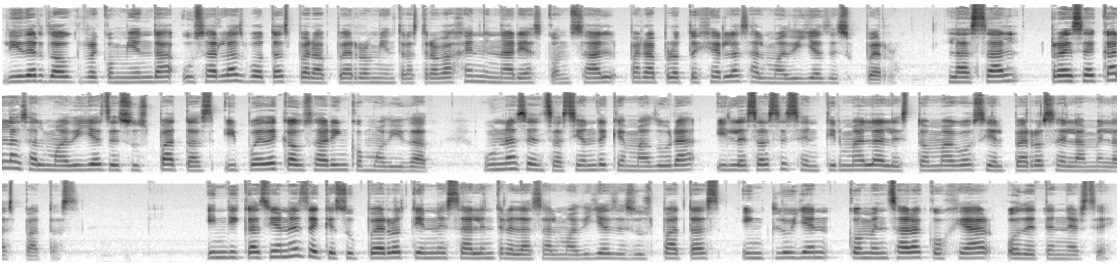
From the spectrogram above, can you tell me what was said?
Leader Dog recomienda usar las botas para perro mientras trabajen en áreas con sal para proteger las almohadillas de su perro. La sal reseca las almohadillas de sus patas y puede causar incomodidad, una sensación de quemadura y les hace sentir mal al estómago si el perro se lame las patas. Indicaciones de que su perro tiene sal entre las almohadillas de sus patas incluyen comenzar a cojear o detenerse.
